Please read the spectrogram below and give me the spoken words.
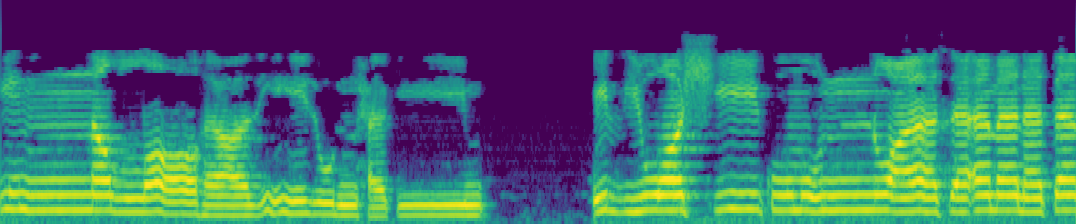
إِنَّ اللَّهَ عَزِيزٌ حَكِيمٌ إِذْ يُغَشِّيكُمُ النُّعَاسَ أَمَنَةً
